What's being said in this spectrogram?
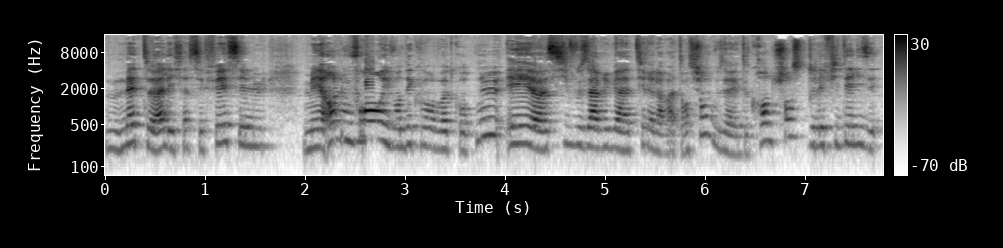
mettre allez ça c'est fait, c'est lu. Mais en l'ouvrant, ils vont découvrir votre contenu et si vous arrivez à attirer leur attention, vous avez de grandes chances de les fidéliser.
